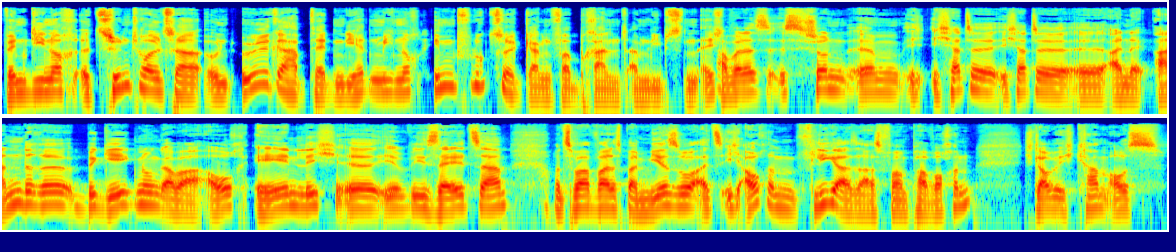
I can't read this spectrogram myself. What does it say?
wenn die noch äh, Zündholzer und Öl gehabt hätten, die hätten mich noch im Flugzeuggang verbrannt am liebsten, echt. Aber das ist schon, ähm, ich, ich hatte, ich hatte äh, eine andere Begegnung, aber auch ähnlich äh, irgendwie seltsam. Und zwar war das bei mir so, als ich auch im Flieger saß vor ein paar Wochen. Ich glaube, ich kam aus,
